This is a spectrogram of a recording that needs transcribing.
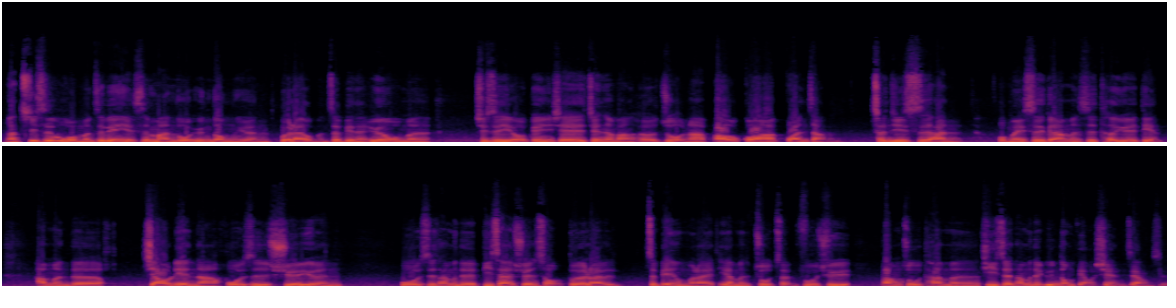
那其实我们这边也是蛮多运动员会来我们这边的，因为我们其实也有跟一些健身房合作。那包括馆长成吉思汗，我们也是跟他们是特约店，他们的教练啊，或者是学员，或者是他们的比赛选手，都会来这边，我们来替他们做整复去。帮助他们提升他们的运动表现，这样子。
